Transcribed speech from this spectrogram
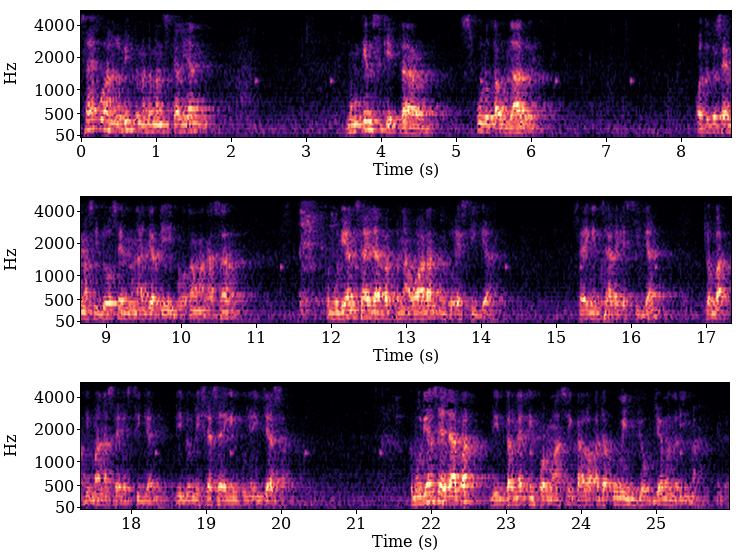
Saya kurang lebih teman-teman sekalian mungkin sekitar 10 tahun lalu ya. Waktu itu saya masih dosen mengajar di kota Makassar. Kemudian saya dapat penawaran untuk S3. Saya ingin cari S3. Coba di mana saya S3 nih? Di Indonesia saya ingin punya ijazah. Kemudian saya dapat di internet informasi kalau ada UIN Jogja menerima. Gitu.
